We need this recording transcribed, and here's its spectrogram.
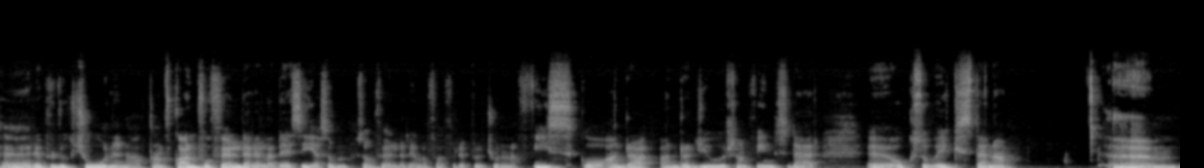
Eh, reproduktionen av, kan, kan få följder, eller det ser som, som följder i alla fall, för reproduktionen av fisk och andra, andra djur som finns där, eh, också växterna. Um,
